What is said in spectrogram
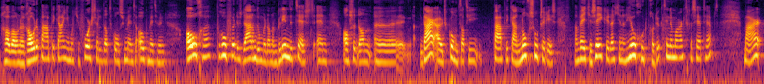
gewone rode paprika. Je moet je voorstellen dat consumenten ook met hun ogen proeven. Dus daarom doen we dan een blinde test. En als er dan daaruit komt dat die paprika nog zoeter is, dan weet je zeker dat je een heel goed product in de markt gezet hebt. Maar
